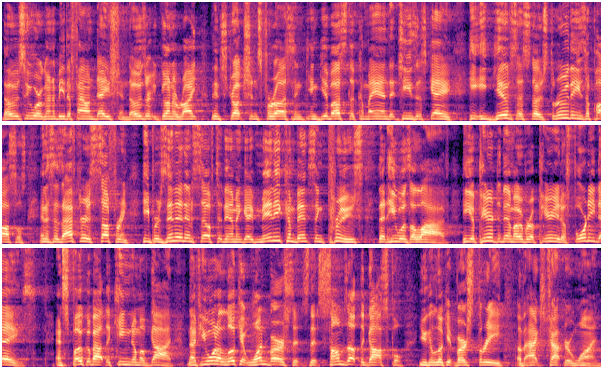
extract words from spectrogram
those who are going to be the foundation, those are going to write the instructions for us and, and give us the command that Jesus gave. He, he gives us those through these apostles. And it says, after his suffering, he presented himself to them and gave many convincing proofs that he was alive. He appeared to them over a period of 40 days and spoke about the kingdom of God. Now, if you want to look at one verse that, that sums up the gospel, you can look at verse 3 of Acts chapter 1.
